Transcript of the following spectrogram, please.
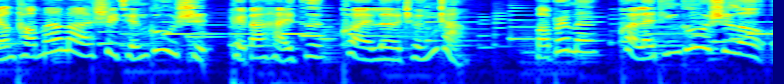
杨桃妈妈睡前故事陪伴孩子快乐成长，宝贝儿们快来听故事喽！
